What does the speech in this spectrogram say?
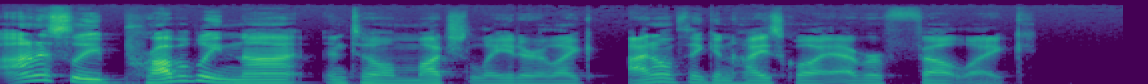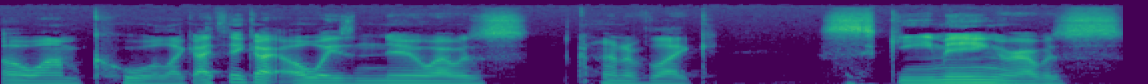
honestly, probably not until much later. Like, I don't think in high school I ever felt like, oh, I'm cool. Like, I think I always knew I was kind of like scheming or I was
